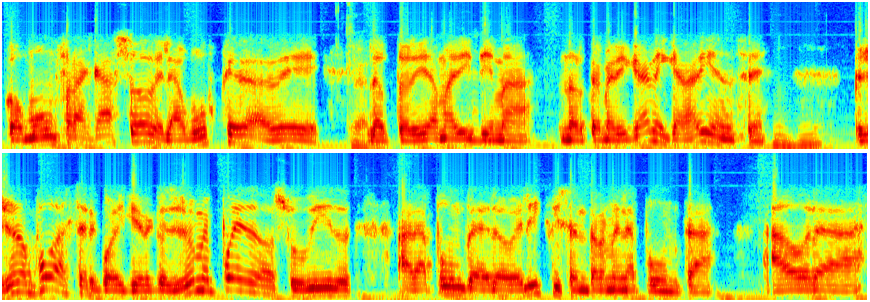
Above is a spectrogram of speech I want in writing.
como un fracaso de la búsqueda de la autoridad marítima norteamericana y canadiense. Pero yo no puedo hacer cualquier cosa, yo me puedo subir a la punta del obelisco y sentarme en la punta, Ahora,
